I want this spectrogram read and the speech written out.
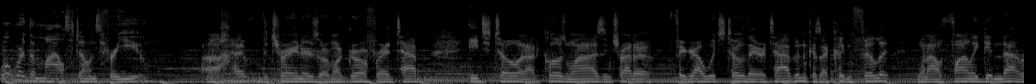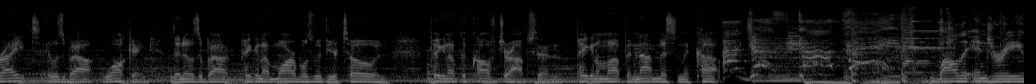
What were the milestones for you? Uh, have the trainers or my girlfriend tap each toe, and I'd close my eyes and try to figure out which toe they were tapping because I couldn't feel it. When I was finally getting that right, it was about walking. Then it was about picking up marbles with your toe and picking up the cough drops and picking them up and not missing the cup. While the injury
